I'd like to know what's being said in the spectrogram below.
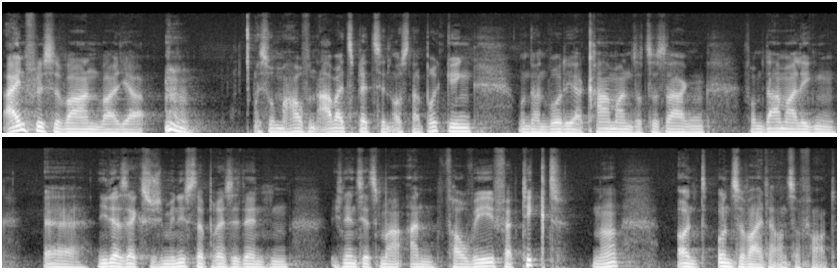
Einflüsse waren, weil ja um einen Haufen Arbeitsplätze in Osnabrück ging und dann wurde ja Kaman sozusagen vom damaligen äh, niedersächsischen Ministerpräsidenten, ich nenne es jetzt mal an VW, vertickt ne? und, und so weiter und so fort.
